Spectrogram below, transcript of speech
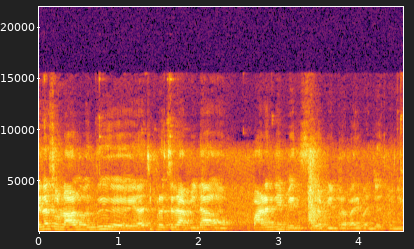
எதை சொன்னாலும் வந்து ஏதாச்சும் பிரச்சனை அப்படின்னா பணந்தே பெருசு அப்படின்ற மாதிரி பஞ்சாயத்து பண்ணி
